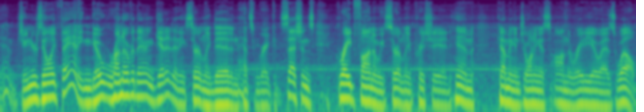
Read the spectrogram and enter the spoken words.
Yeah, Junior's the only fan. He can go run over there and get it, and he certainly did, and had some great concessions, great fun, and we certainly appreciated him coming and joining us on the radio as well.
